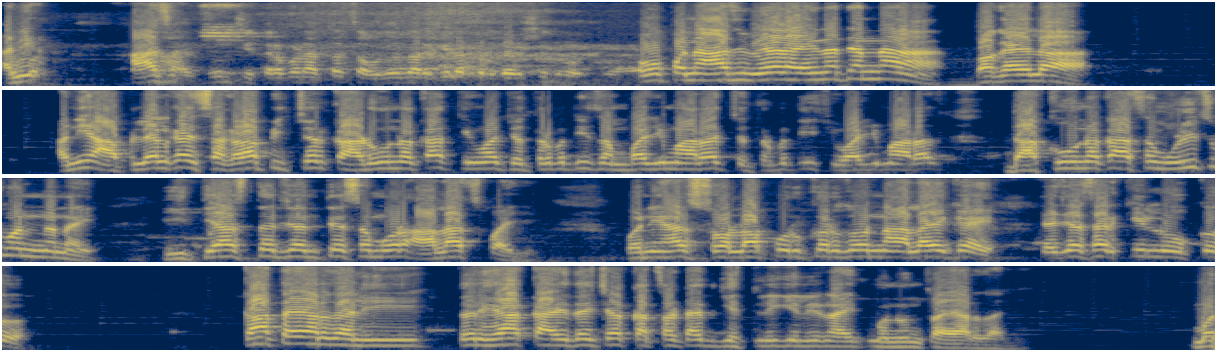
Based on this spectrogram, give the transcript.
आणि आज अजून चित्रपट आता चौदा तारखेला प्रदर्शित होतो हो पण आज वेळ आहे ना त्यांना बघायला. आणि आपल्याला काय सगळा पिक्चर काढू नका किंवा छत्रपती संभाजी महाराज छत्रपती शिवाजी महाराज दाखवू नका असं मुळीच म्हणणं नाही. इतिहास तर जनतेसमोर आलाच पाहिजे. पण ह्या सोलापूरकर जो नालायक आहे त्याच्यासारखी लोक का तयार झाली? तर ह्या कायद्याच्या कचाट्यात घेतली गेली नाहीत म्हणून तयार झाली. मग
